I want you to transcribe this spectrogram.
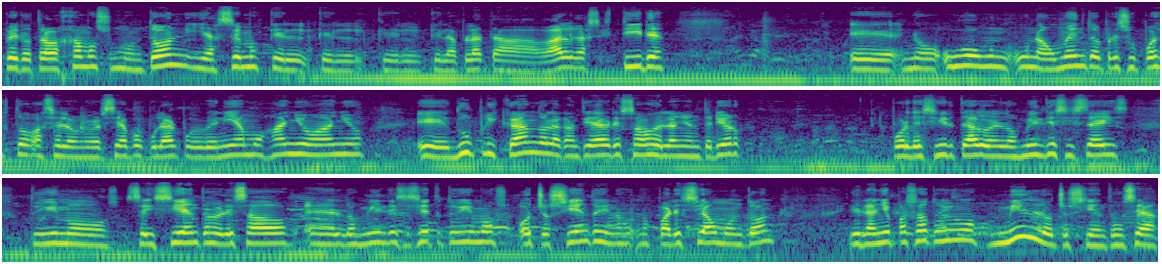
pero trabajamos un montón y hacemos que, que la plata valga, se estire. Eh, no hubo un, aumento de presupuesto hacia la Universidad Popular porque veníamos año a año eh, duplicando la cantidad de egresados del año anterior. Por decirte algo, en el 2016 tuvimos 600 egresados, en el 2017 tuvimos 800 y nos, parecía un montón, y el año pasado tuvimos 1800, o sea,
